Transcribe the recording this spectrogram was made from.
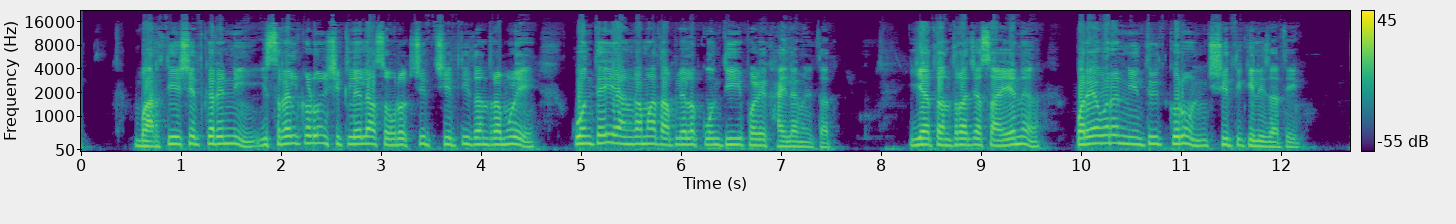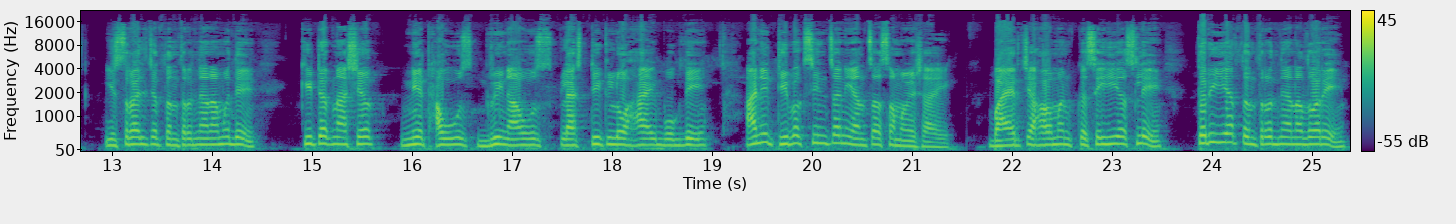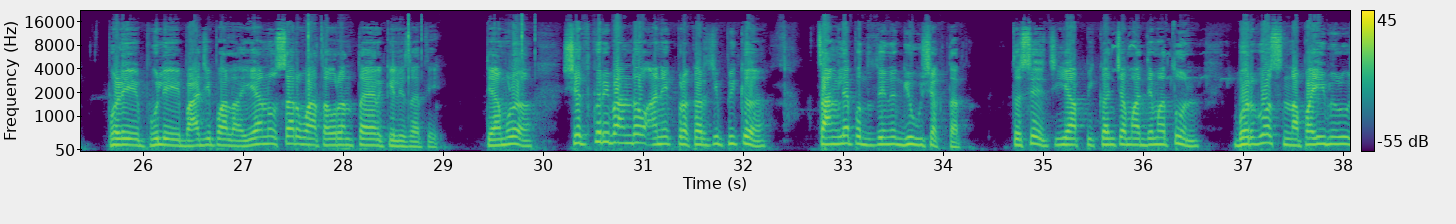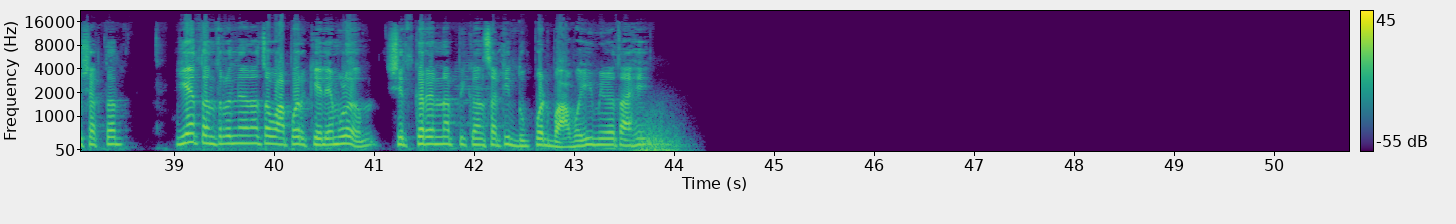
भारतीय शेतकऱ्यांनी इस्रायलकडून शिकलेल्या संरक्षित शेती तंत्रामुळे कोणत्याही हंगामात आपल्याला कोणतीही फळे खायला मिळतात. या तंत्राच्या सहाय्यानं पर्यावरण नियंत्रित करून शेती केली जाते. इस्रायलच्या तंत्रज्ञानामध्ये कीटकनाशक net house green house plastic लोहाय बोगदे आणि ठिबक सिंचन यांचा समावेश आहे. बाहेरचे हवामान कसेही असले तरी या तंत्रज्ञानाद्वारे फळे फुले भाजीपाला यानुसार वातावरण तयार केले जाते. त्यामुळं शेतकरी बांधव अनेक प्रकारची पिकं चांगल्या पद्धतीनं घेऊ शकतात. तसेच या पिकांच्या माध्यमातून भरघोस नफाही मिळू शकतात. या तंत्रज्ञानाचा वापर केल्यामुळं शेतकऱ्यांना पिकांसाठी दुप्पट भावही मिळत आहे.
